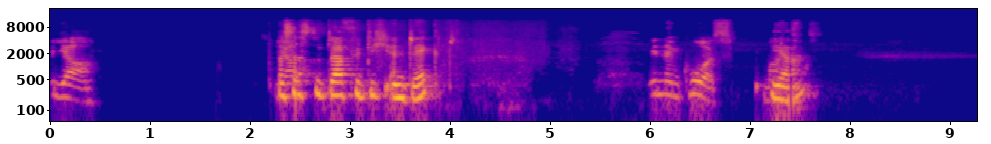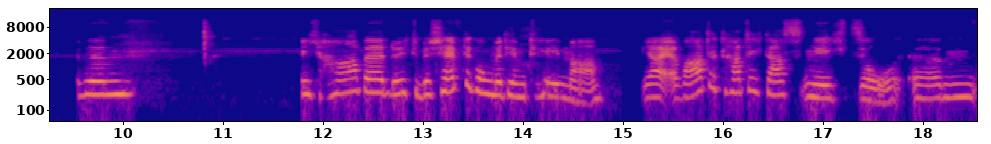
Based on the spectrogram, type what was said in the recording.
Ja. Was ja. hast du da für dich entdeckt? In dem Kurs. Ja. Ähm, ich habe durch die Beschäftigung mit dem Thema, ja, erwartet hatte ich das nicht so. Ähm,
